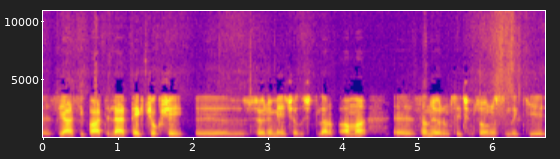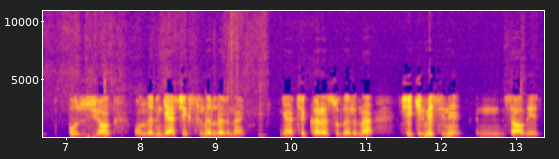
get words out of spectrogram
e, siyasi partiler pek çok şey e, söylemeye çalıştılar ama e, sanıyorum seçim sonrasındaki pozisyon onların gerçek sınırlarına, gerçek karasularına çekilmesini sağlayacak,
